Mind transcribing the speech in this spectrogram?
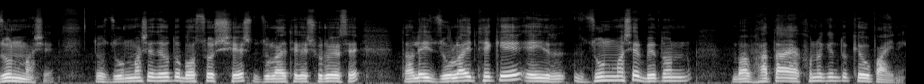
জুন মাসে। তো জুন মাসে যেহেতু বছর শেষ, জুলাই থেকে শুরু হয়েছে, তাহলে এই জুলাই থেকে এই জুন মাসের বেতন বা ভাতা এখনও কিন্তু কেউ পায়নি।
